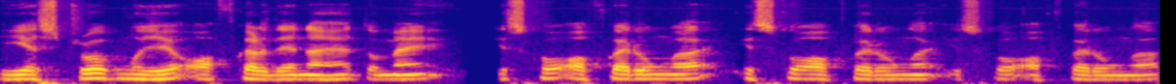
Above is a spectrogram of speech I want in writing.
ये स्ट्रोक मुझे ऑफ़ कर देना है तो मैं इसको ऑफ़ करूँगा इसको ऑफ़ करूँगा इसको ऑफ़ करूँगा।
